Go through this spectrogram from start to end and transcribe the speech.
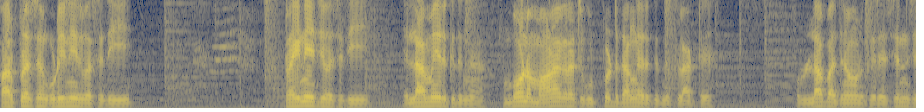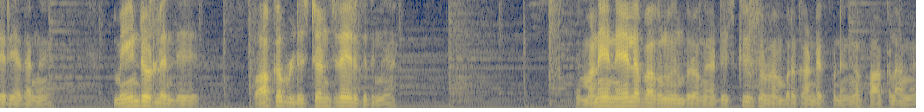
கார்ப்பரேஷன் குடிநீர் வசதி ட்ரைனேஜ் வசதி எல்லாமே இருக்குதுங்க. கும்பகோணம் மாநகராட்சிக்கு உட்பட்டு தாங்க இருக்குது இந்த பிளாட்டு ஃபுல்லாக பார்த்தீங்கன்னா உங்களுக்கு ரெசிடென்ஸ் ஏரியா தாங்க. மெயின் ரோட்லேருந்து வாக்கபிள் டிஸ்டன்ஸ்லேயே இருக்குதுங்க. இந்த மனையை நேரில் பார்க்கணும் விரும்புகிறவங்க டிஸ்கிரிப்ஷன் நம்பரை கான்டாக்ட் பண்ணுங்கள் பார்க்கலாங்க.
